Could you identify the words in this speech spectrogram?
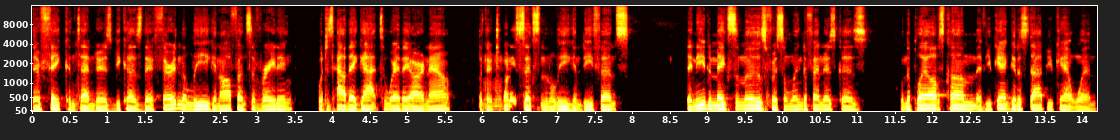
they're fake contenders because they're third in the league in offensive rating, which is how they got to where they are now. But they're mm-hmm. 26th in the league in defense. They need to make some moves for some wing defenders because when the playoffs come, if you can't get a stop, you can't win.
